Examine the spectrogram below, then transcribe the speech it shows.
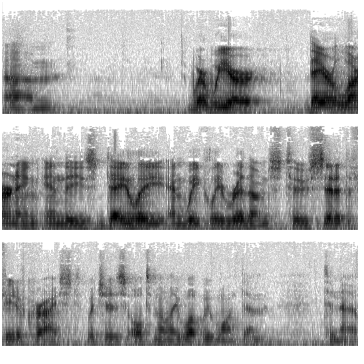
um, where we are they are learning in these daily and weekly rhythms to sit at the feet of Christ, which is ultimately what we want them to know.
